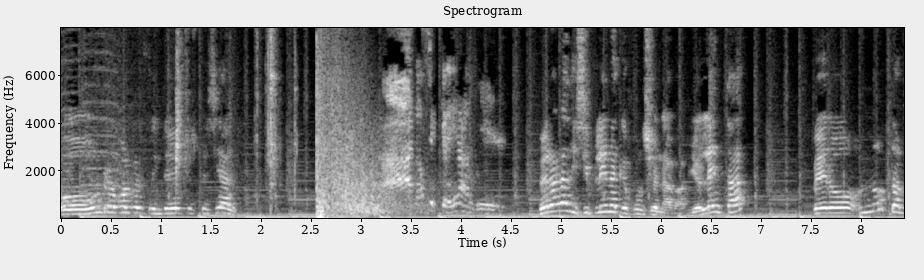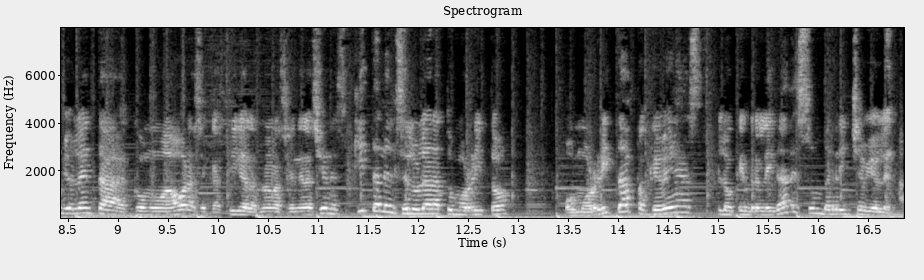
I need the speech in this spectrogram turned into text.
o un revólver 38 especial. Ah, Pero era disciplina que funcionaba, violenta, pero no tan violenta como ahora se castiga a las nuevas generaciones. Quítale el celular a tu morrito o morrita para que veas lo que en realidad es un berrinche violento.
